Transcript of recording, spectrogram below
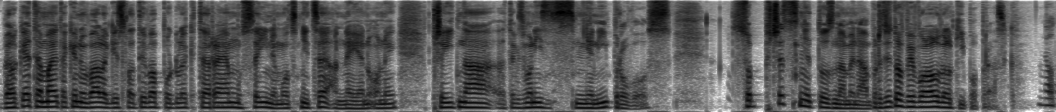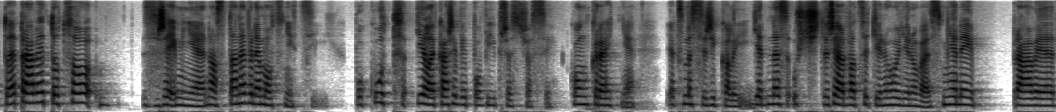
Velké téma je taky nová legislativa, podle které musí nemocnice a nejen oni přejít na tzv. směný provoz. Co přesně to znamená? Protože to vyvolalo velký poprask. No to je právě to, co zřejmě nastane v nemocnicích. Pokud ti lékaři vypoví přes časy. Konkrétně, jak jsme si říkali, je dnes už 24-hodinové směny, právě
